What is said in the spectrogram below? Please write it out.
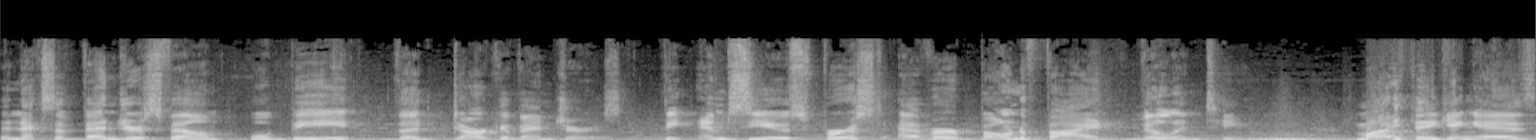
the next Avengers film will be The Dark Avengers, the MCU's first ever bona fide villain team. My thinking is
